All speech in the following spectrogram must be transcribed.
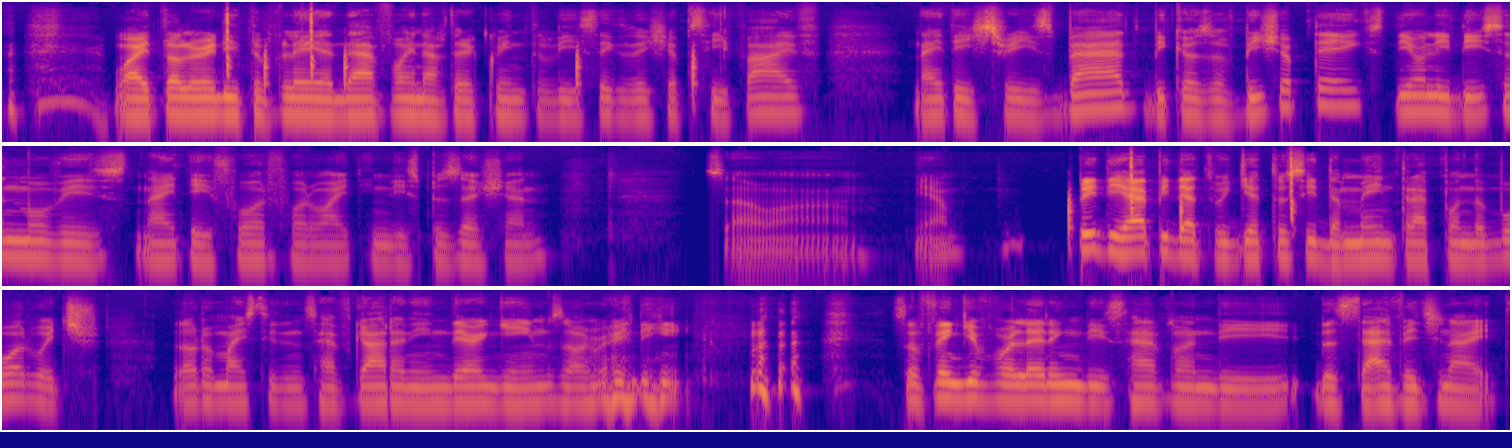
White already to play at that point after queen to b6, bishop c5. Knight h3 is bad because of bishop takes. The only decent move is knight a4 for white in this position. So, um, yeah, pretty happy that we get to see the main trap on the board, which a lot of my students have gotten in their games already. so thank you for letting this happen, the, the Savage Knight.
